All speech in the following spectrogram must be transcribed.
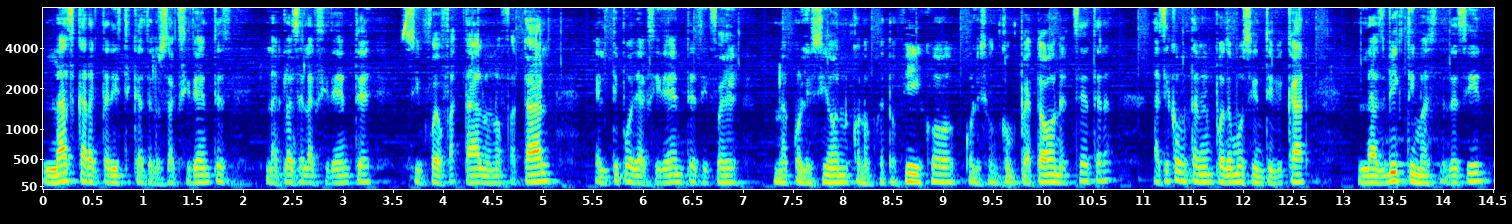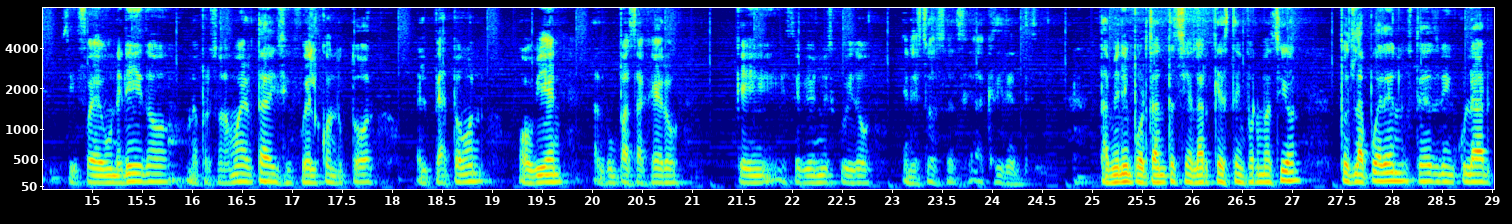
las características de los accidentes, la clase del accidente, si fue fatal o no fatal, el tipo de accidente, si fue una colisión con objeto fijo, colisión con peatón, etc. Así como también podemos identificar las víctimas, es decir, si fue un herido, una persona muerta y si fue el conductor, el peatón o bien algún pasajero que se vio inmiscuido en estos accidentes. También es importante señalar que esta información pues la pueden ustedes vincular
